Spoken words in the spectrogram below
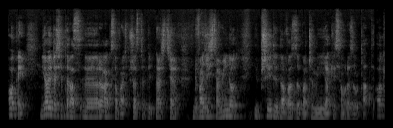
Ok, ja idę się teraz y, relaksować przez te 15-20 minut i przyjdę do Was, zobaczymy jakie są rezultaty. Ok,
